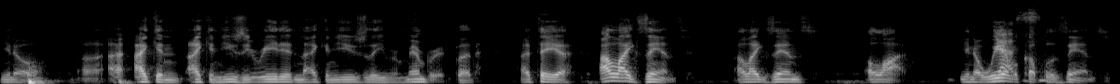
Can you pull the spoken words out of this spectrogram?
you know, uh, I, I can I can usually read it and I can usually remember it. But I tell you, I like Zins. I like Zins a lot. You know, we have a couple of Zins.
